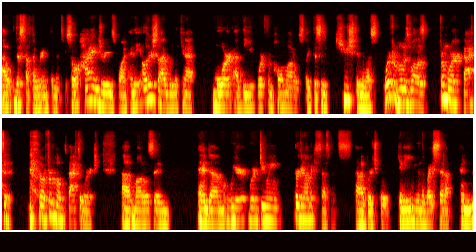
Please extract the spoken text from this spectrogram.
uh, the stuff that we're implementing. So high injury is one, and the other side we're looking at more of the work from home models. Like this is huge stimulus, work from home as well as from work back to or from home back to work uh, models, and and um, we're we're doing ergonomic assessments uh, virtually, getting you in the right setup. And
